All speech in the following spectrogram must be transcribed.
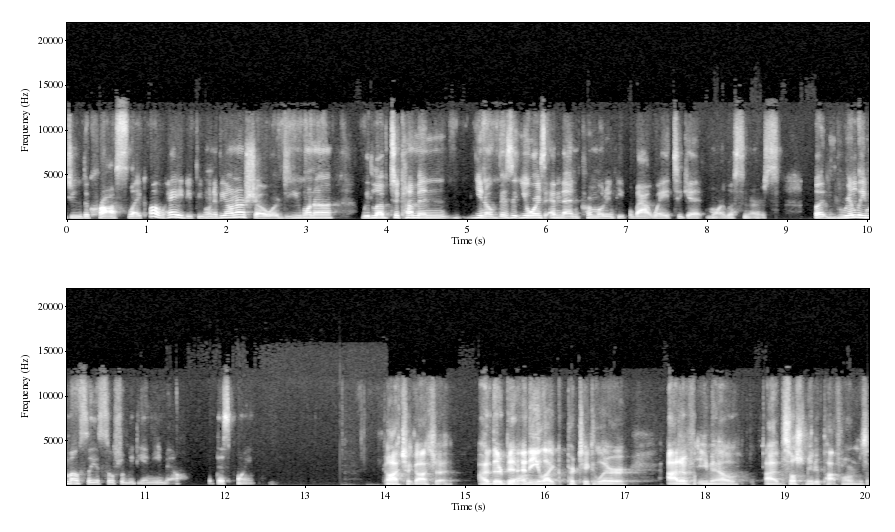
do the cross like oh hey do you want to be on our show or do you want to we'd love to come and you know visit yours and then promoting people that way to get more listeners but really mostly it's social media and email at this point gotcha gotcha have there been yeah. any like particular out of email uh, social media platforms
